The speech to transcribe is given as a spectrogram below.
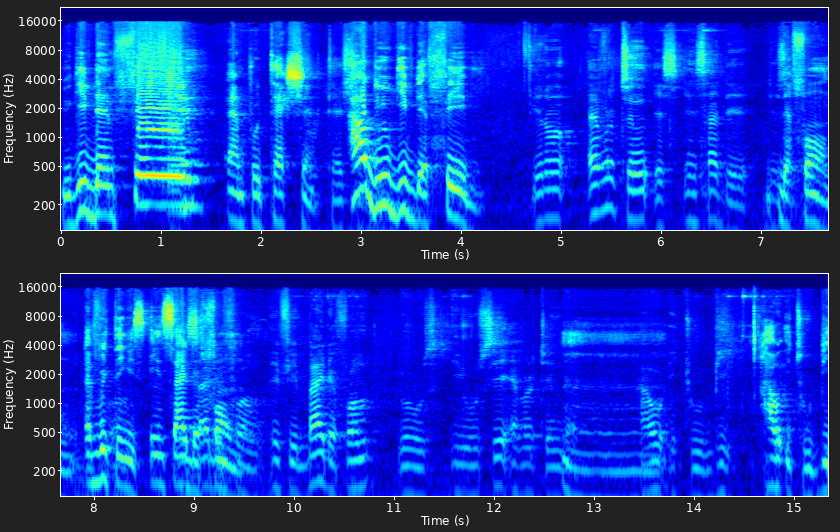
you give them fame and protection. Protection. How do you give the fame? You know, everything is inside the this- The form. Everything is inside, the, inside form. If you buy the form, you will, you will see everything there, how it will be. How it will be.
